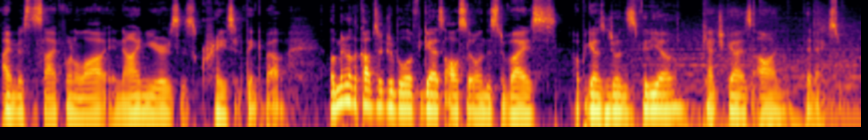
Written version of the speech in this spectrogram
I miss this iPhone a lot in nine years is crazy to think about. Let me know in the comment section below if you guys also own this device. Hope you guys enjoyed this video. Catch you guys on the next one.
